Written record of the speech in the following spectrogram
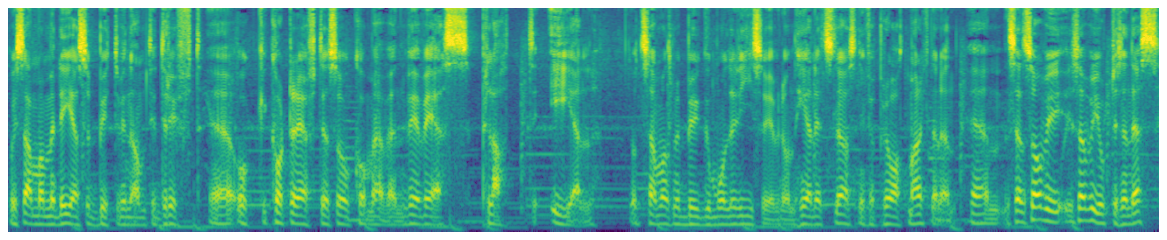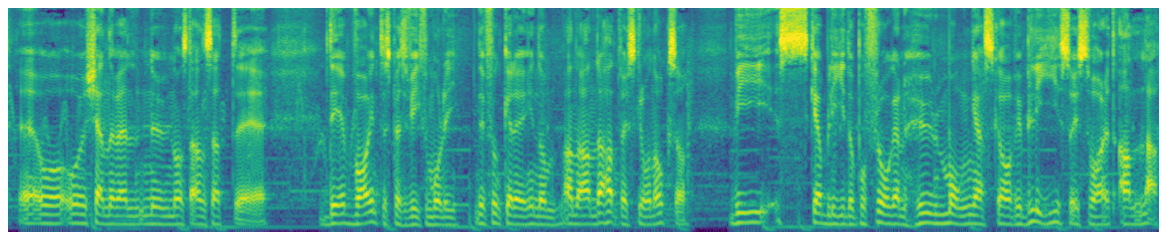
och i samband med det så bytte vi namn till Dryft. Eh, och kort därefter så kom även VVS, Platt, El och tillsammans med bygg och måleri så gör vi en helhetslösning för privatmarknaden. Eh, sen så har vi, så har vi gjort det sen dess eh, och, och känner väl nu någonstans att eh, det var inte specifikt för måleri. Det funkade inom andra hantverksgrån också. Vi ska bli då på frågan hur många ska vi bli så är svaret alla.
